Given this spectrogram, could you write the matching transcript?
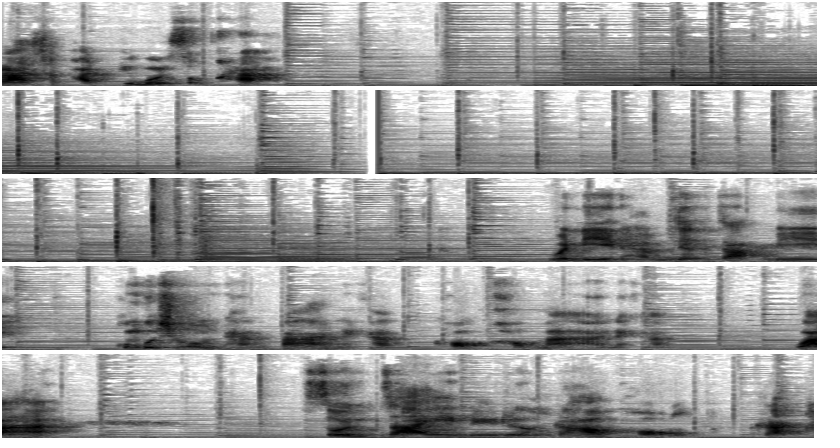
ราชภัฏพิบูลสงคราม วันนี้นะครับเนื่องจากมีคุณผู้ชมทางบ้านนะครับขอเข้ามานะครับ ว่าสนใจในเรื่องราวของรัฐ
